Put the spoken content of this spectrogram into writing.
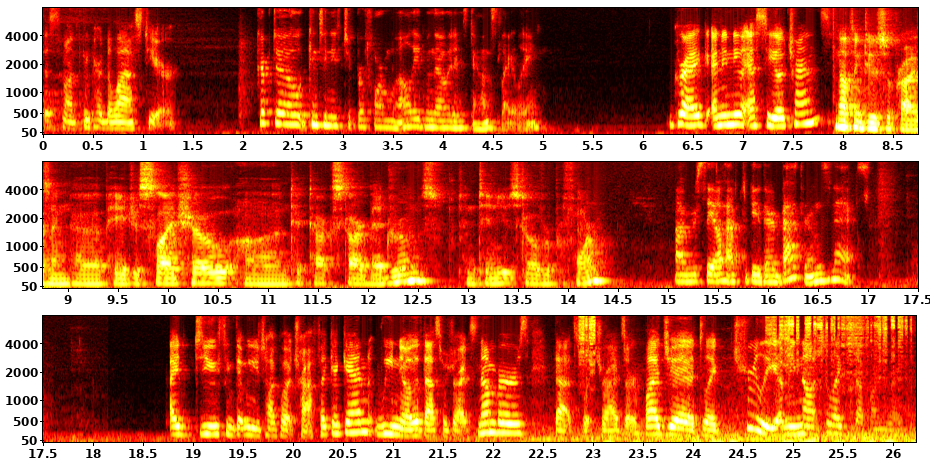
this month compared to last year. Crypto continues to perform well, even though it is down slightly. Greg, any new SEO trends? Nothing too surprising. Uh, Paige's slideshow on TikTok star bedrooms continues to overperform. Obviously, I'll have to do their bathrooms next. I do think that we need to talk about traffic again. We know that that's what drives numbers. That's what drives our budget. Like, truly, I mean, not to like step on Greg's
